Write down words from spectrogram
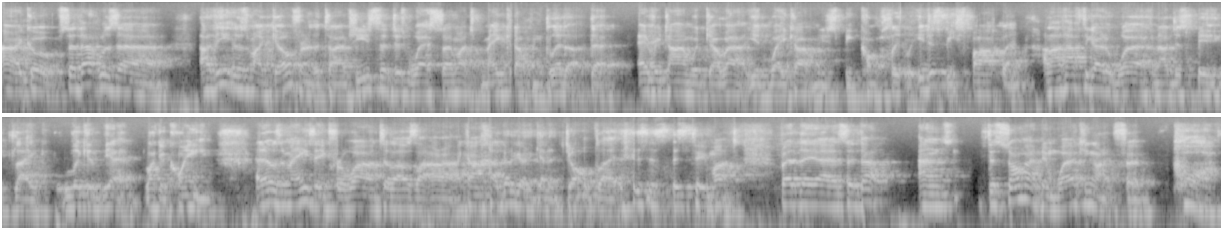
All right, cool. So that was, uh, I think it was my girlfriend at the time. She used to just wear so much makeup and glitter that every time we'd go out, you'd wake up and you'd just be completely, you'd just be sparkling. And I'd have to go to work and I'd just be like looking, yeah, like a queen. And it was amazing for a while until I was like, all right, I can't, I've gotta go to get a job. Like this is, this is too much. But the, uh, so that, and the song I'd been working on it for, oh,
